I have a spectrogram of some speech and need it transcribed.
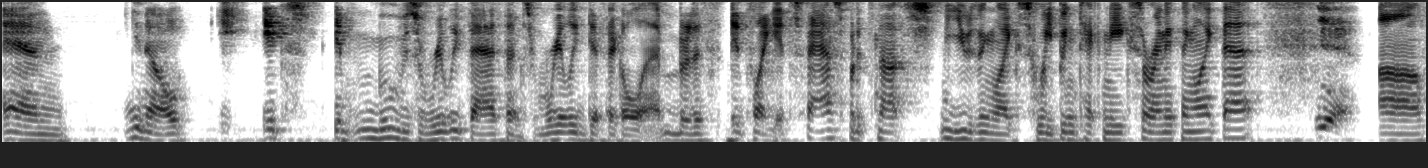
and you know it, it's it moves really fast and it's really difficult but it's it's like it's fast but it's not using like sweeping techniques or anything like that Yeah. um,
